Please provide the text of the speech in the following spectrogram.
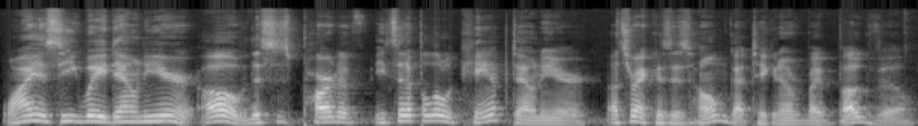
Why is he way down here? Oh, this is part of. He set up a little camp down here. That's right, because his home got taken over by Bugville.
